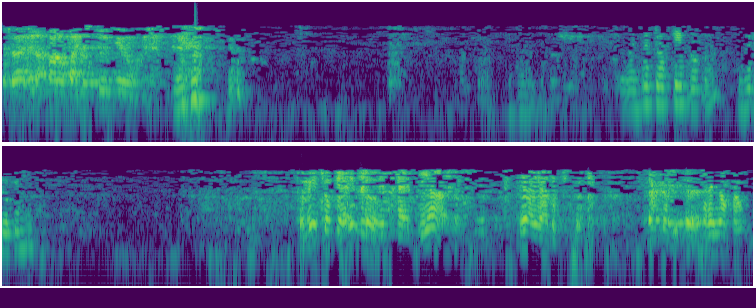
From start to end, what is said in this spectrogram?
The version of PowerPoint is too new. Is it okay, Gokul? Is it okay? For me, it's okay. So, yeah. Yeah, yeah, that's good. That's what he said. no problem.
